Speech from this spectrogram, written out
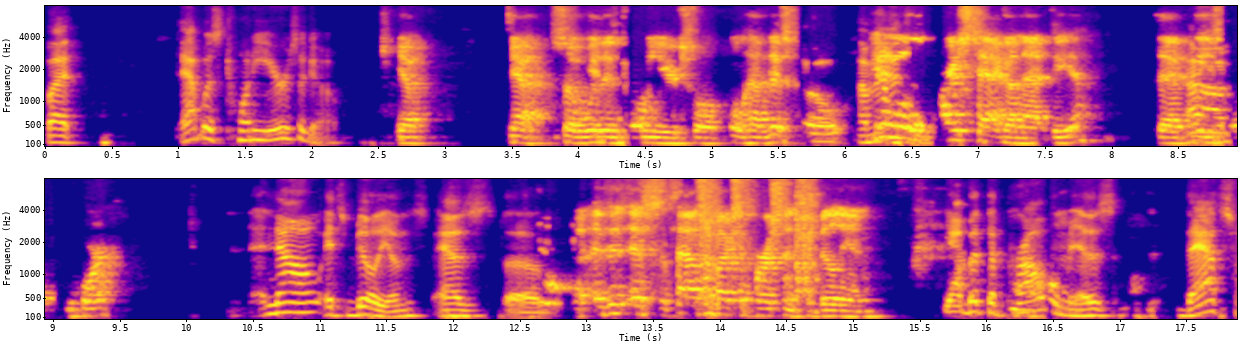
but that was 20 years ago. Yeah. Yeah. So within 20 years, we'll, we'll have this. So, I mean, you a price tag on that, do you? That uh, these for? No, it's billions. As uh, it's a thousand bucks a person, it's a billion. Yeah, but the problem is that's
